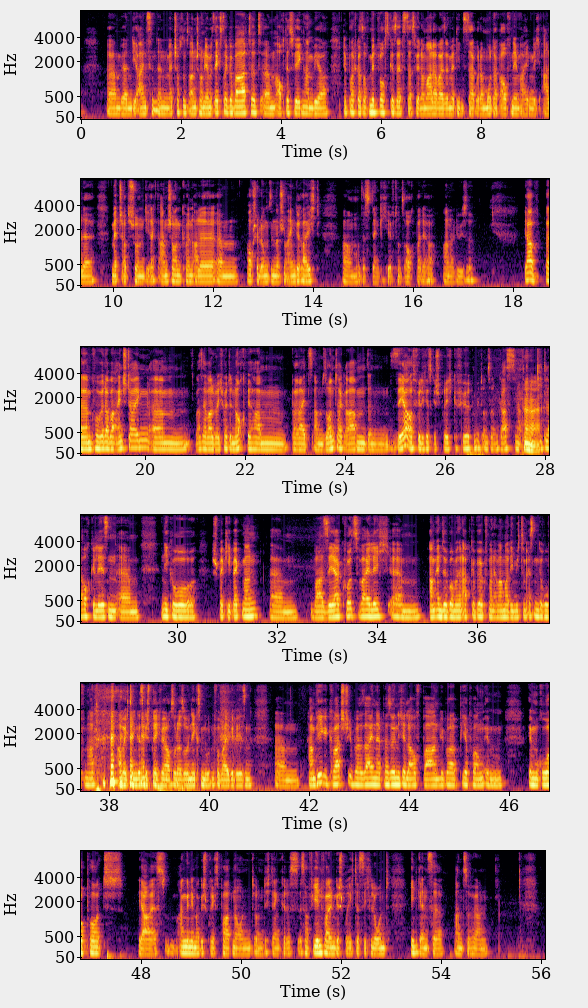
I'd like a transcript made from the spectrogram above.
ähm, werden die einzelnen Matchups uns anschauen. Wir haben jetzt extra gewartet. Ähm, auch deswegen haben wir den Podcast auf Mittwochs gesetzt, dass wir normalerweise mit Dienstag oder Montag aufnehmen, eigentlich alle Matchups schon direkt anschauen können. Alle ähm, Aufstellungen sind dann schon eingereicht. Ähm, und das, denke ich, hilft uns auch bei der Analyse. Ja, ähm, bevor wir dabei einsteigen, ähm, was erwartet euch heute noch? Wir haben bereits am Sonntagabend ein sehr ausführliches Gespräch geführt mit unserem Gast, den habe ich im Titel auch gelesen. Nico Specki Beckmann. Ähm, war sehr kurzweilig. Ähm, am Ende wurden wir dann abgewürgt von meiner Mama, die mich zum Essen gerufen hat. Aber ich denke, das Gespräch wäre auch so oder so in den nächsten Minuten vorbei gewesen. Ähm, haben viel gequatscht über seine persönliche Laufbahn, über Bierpong im, im Ruhrpott. Ja, er ist ein angenehmer Gesprächspartner und, und ich denke, das ist auf jeden Fall ein Gespräch, das sich lohnt, in Gänze anzuhören.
